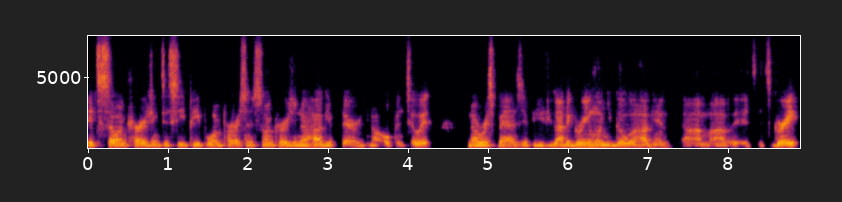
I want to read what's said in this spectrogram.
It's so encouraging to see people in person. So encouraging to hug if they're you know open to it. Know wristbands if you, if you got the green one you go with hugging. Um, uh, it's, it's great.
